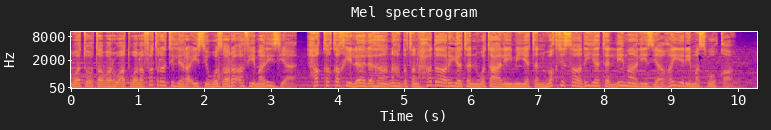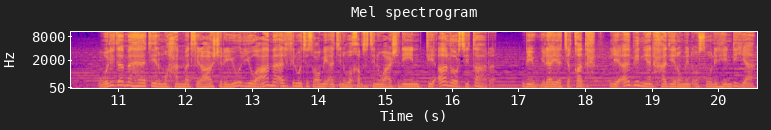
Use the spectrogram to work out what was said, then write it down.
وتعتبر أطول فترة لرئيس وزراء في ماليزيا. حقق خلالها نهضة حضارية وتعليمية واقتصادية لماليزيا غير مسبوقة. ولد مهاتير محمد في العاشر يوليو عام 1925 في آلور سيتار بولاية قدح لأب ينحدر من أصول هندية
